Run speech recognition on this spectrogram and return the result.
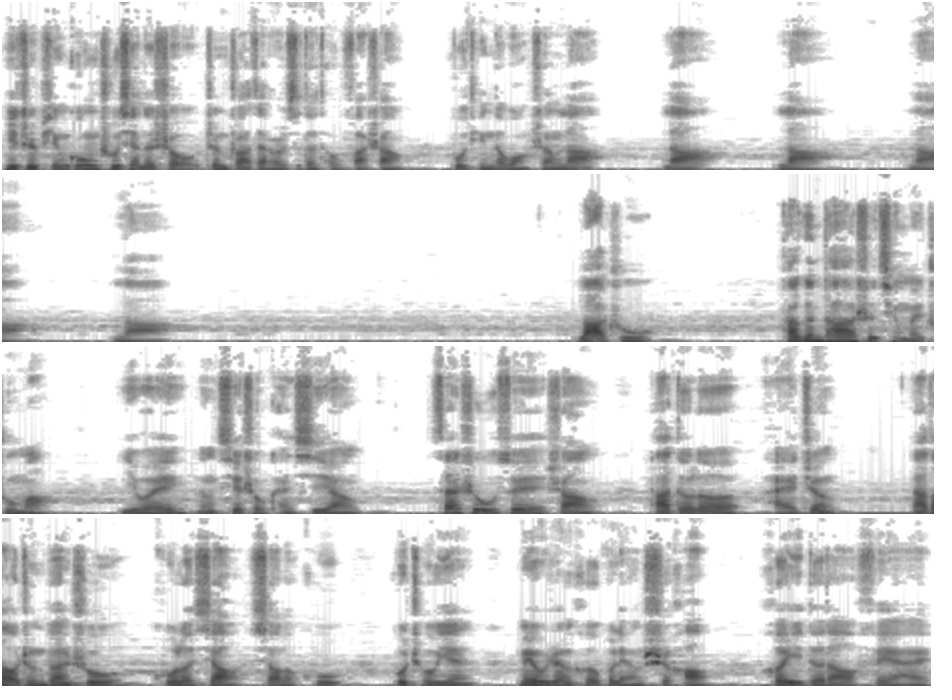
一只凭空出现的手正抓在儿子的头发上，不停地往上拉，拉，拉，拉，拉。蜡烛，他跟他是青梅竹马，以为能携手看夕阳。三十五岁上，他得了癌症，拿到诊断书。哭了笑，笑了哭，不抽烟，没有任何不良嗜好，何以得到肺癌？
